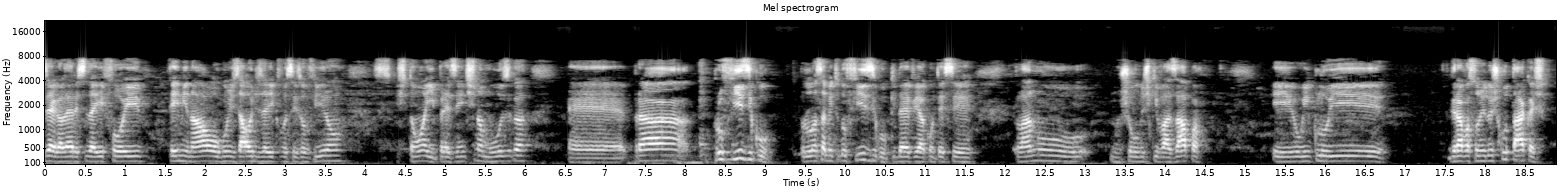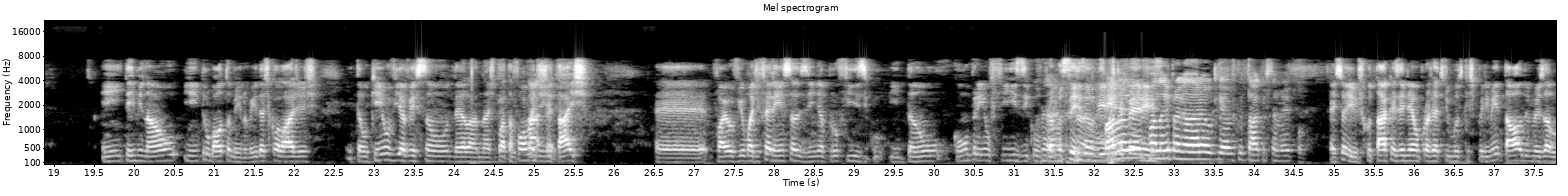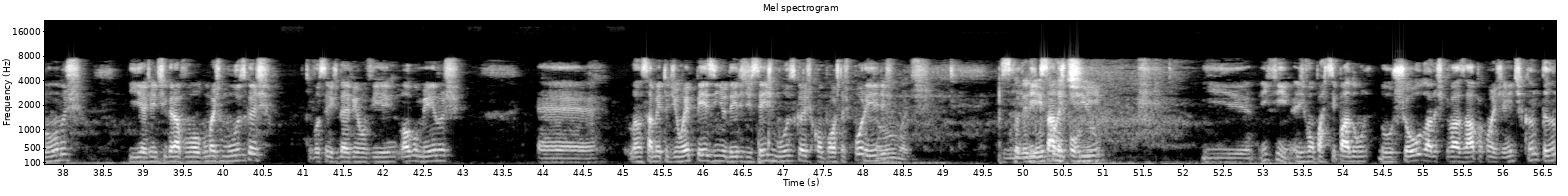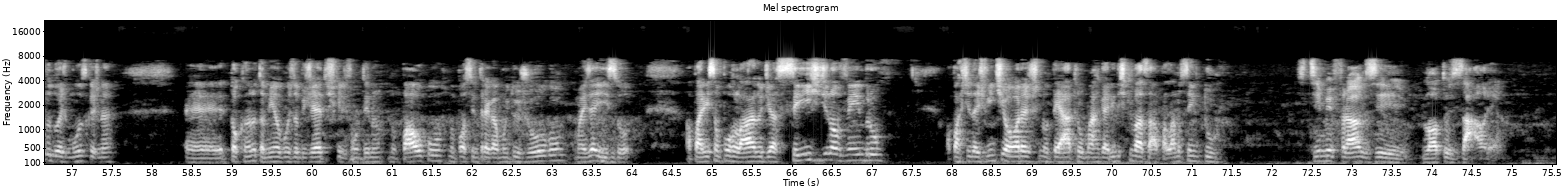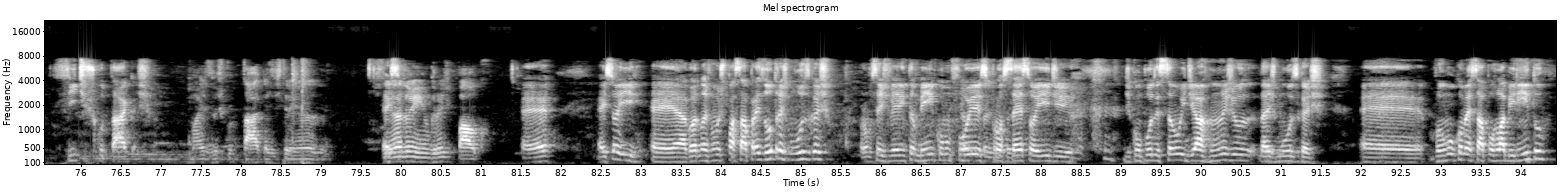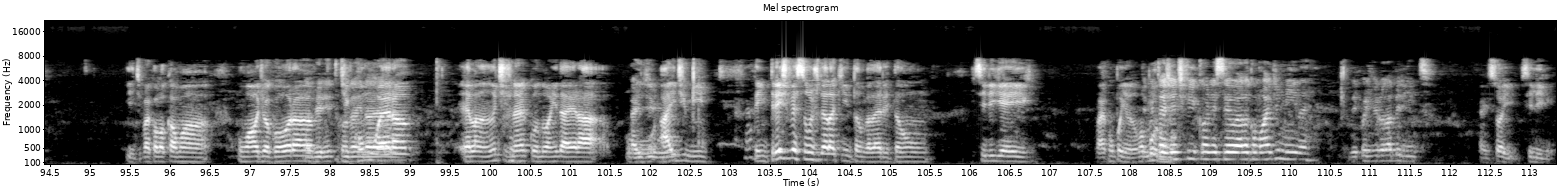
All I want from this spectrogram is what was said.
Pois é, galera, esse daí foi terminal. Alguns áudios aí que vocês ouviram estão aí presentes na música. É, para o físico, para o lançamento do físico, que deve acontecer lá no, no show no Esquiva Zapa, eu incluí gravações dos Cutacas em terminal e em trubal também, no meio das colagens. Então, quem ouvir a versão dela nas plataformas Cutacas. digitais vai ouvir uma diferençazinha pro físico. Então, comprem o físico para vocês ouvirem a Fala aí, diferença. fala aí pra galera o que é os Kutacas também, pô. É isso aí, o Escutacas ele é um projeto de música experimental dos meus alunos e a gente gravou algumas músicas que vocês devem ouvir logo menos. É, lançamento de um EPzinho deles de seis músicas compostas por eles Umas. e Escadrilha mixadas por mim. E, enfim, eles vão participar do, do show lá no Esquiva Zapa com a gente, cantando duas músicas, né? É, tocando também alguns objetos que eles vão ter no, no palco. Não posso entregar muito o jogo, mas é isso. Apareçam por lá no dia 6 de novembro, a partir das 20 horas, no Teatro Margarida Esquiva Zapa, lá no Centur. Steam Frogs e Lotus Áurea. Fit Escutacas. Mais os Kutacas estreando. É. Estreando em um grande palco. É, é isso aí. É, agora nós vamos passar para as outras músicas para vocês verem também como foi esse processo aí de, de composição e de arranjo das músicas. É, vamos começar por Labirinto. E a gente vai colocar uma, um áudio agora Labirinto de como ainda era ela antes, né? Quando ainda era o Ai de Mim. Ai de Mim. Tem três versões dela aqui então, galera. Então se liguem aí. Vai acompanhando. Uma Tem muita gente que conheceu ela como Admin, né? Depois virou Labirinto. É isso aí. Se liguem.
